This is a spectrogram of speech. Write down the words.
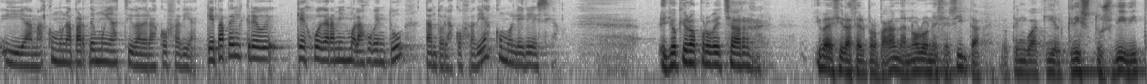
y además como una parte muy activa de las cofradías. ¿Qué papel creo que juega ahora mismo la juventud, tanto en las cofradías como en la iglesia? Eh, yo quiero aprovechar, iba a decir hacer propaganda, no lo necesita, lo tengo aquí el Christus Vivit,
